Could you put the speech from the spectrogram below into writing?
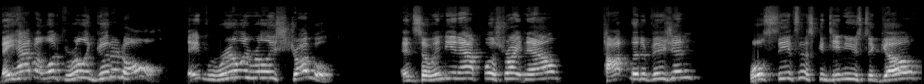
they haven't looked really good at all. They've really, really struggled. And so Indianapolis right now, top the division. We'll see if this continues to go.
